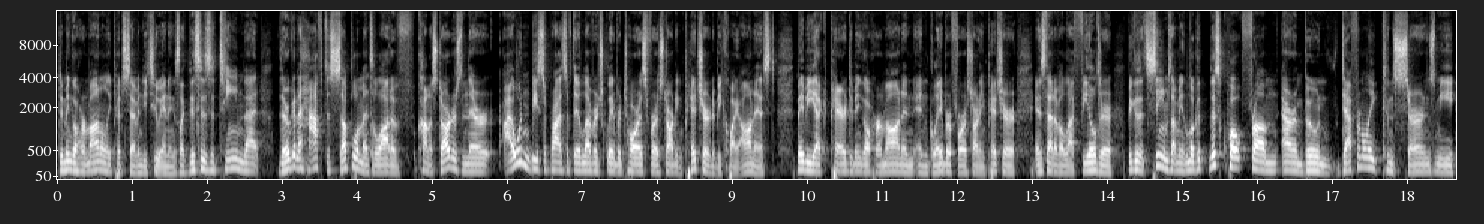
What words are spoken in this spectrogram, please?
Domingo Germán only pitched 72 innings. Like this is a team that they're going to have to supplement a lot of kind of starters in there. I wouldn't be surprised if they leverage Gleyber Torres for a starting pitcher, to be quite honest. Maybe like pair Domingo Germán and, and Gleyber for a starting pitcher instead of a left fielder because it seems, I mean, look at this quote from Aaron Boone definitely concerns me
